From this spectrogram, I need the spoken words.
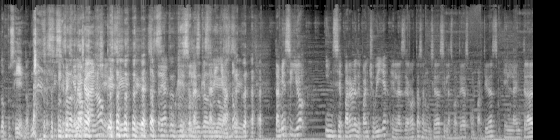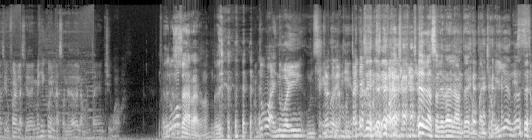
No, pues sí, ¿no? También siguió inseparable de Pancho Villa en las derrotas anunciadas y las batallas compartidas en la entrada triunfal en la Ciudad de México y en la soledad de la montaña en Chihuahua. Eso, eso suena raro, ¿no? Anduvo, anduvo ahí Un secreto de la montaña Sí. con Pancho Villa. La soledad de la montaña con Pancho Villa, ¿no? Eso.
